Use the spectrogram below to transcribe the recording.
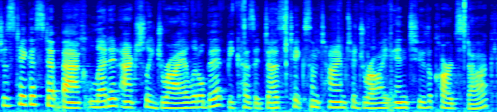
Just take a step back, let it actually dry a little bit because it does take some time to dry into the cardstock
